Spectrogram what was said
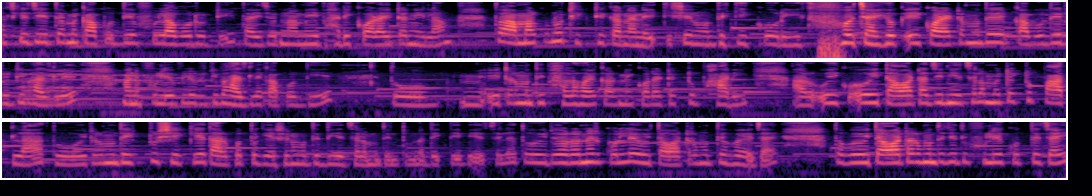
আজকে যেহেতু আমি কাপড় দিয়ে ফুলাবো রুটি, তাই জন্য আমি এই ভারী কড়াইটা নিলাম। তো আমার কোনো ঠিক ঠিকানা নেই কিসের মধ্যে কি করি। তো যাই হোক, এই কড়াইটার মধ্যে কাপড় দিয়ে রুটি ভাজলে মানে ফুলিয়ে ফুলিয়ে রুটি ভাজলে কাপড় দিয়ে তো এটার মধ্যে ভালো হয় কারণ এই কড়াইটা একটু ভারী। আর ওই ওই তাওয়াটা যে নিয়েছিলাম ওইটা একটু পাতলা, তো ওইটার মধ্যে একটু সেকে তারপর তো গ্যাসের মধ্যে দিয়েছিলাম দিন তোমরা দেখতেই পেয়েছিলে। তো ওই ধরনের করলে ওই তাওয়াটার মধ্যে হয়ে যায়। তবে ওই তাওয়াটার মধ্যে যদি ফুলিয়ে করতে চাই,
